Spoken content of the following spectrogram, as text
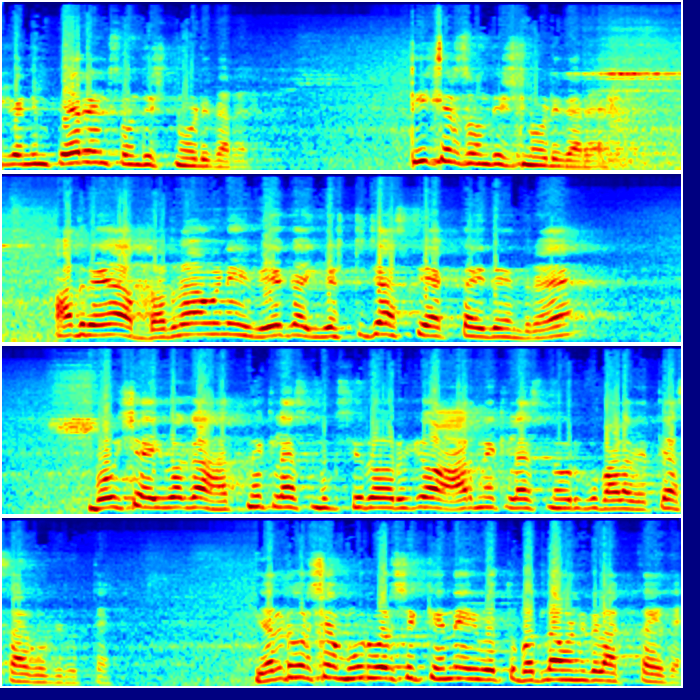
ಈಗ ನಿಮ್ಮ ಪೇರೆಂಟ್ಸ್ ಒಂದಿಷ್ಟು ನೋಡಿದ್ದಾರೆ. ಟೀಚರ್ಸ್ ಒಂದಿಷ್ಟು ನೋಡಿದ್ದಾರೆ. ಆದರೆ ಆ ಬದಲಾವಣೆ ವೇಗ ಎಷ್ಟು ಜಾಸ್ತಿ ಆಗ್ತಾ ಇದೆ ಅಂದರೆ ಬಹುಶಃ ಇವಾಗ ಹತ್ತನೇ ಕ್ಲಾಸ್ ಮುಗಿಸಿರೋರಿಗೂ ಆರನೇ ಕ್ಲಾಸ್ನವ್ರಿಗೂ ಭಾಳ ವ್ಯತ್ಯಾಸ ಆಗೋಗಿರುತ್ತೆ. ಎರಡು ವರ್ಷ, ಮೂರು ವರ್ಷಕ್ಕೇ ಇವತ್ತು ಬದಲಾವಣೆಗಳಾಗ್ತಾ ಇದೆ.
